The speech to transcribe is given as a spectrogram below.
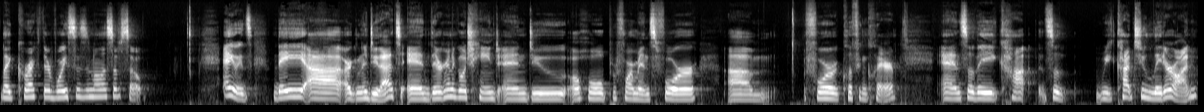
like correct their voices and all that stuff. So anyways they uh, are gonna do that and they're gonna go change and do a whole performance for um, for cliff and claire and so they cut so we cut to later on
